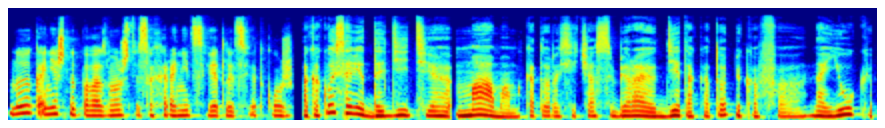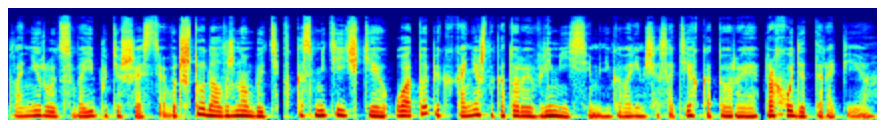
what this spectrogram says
ну и, конечно, по возможности сохранить светлый цвет кожи. А какой совет дадите мамам, которые сейчас собирают деток-атопиков э, на юг и планируют свои путешествия? Вот что должно быть в косметичке у атопика, конечно, которые в ремиссии. Мы не говорим сейчас о тех, которые проходят терапию.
